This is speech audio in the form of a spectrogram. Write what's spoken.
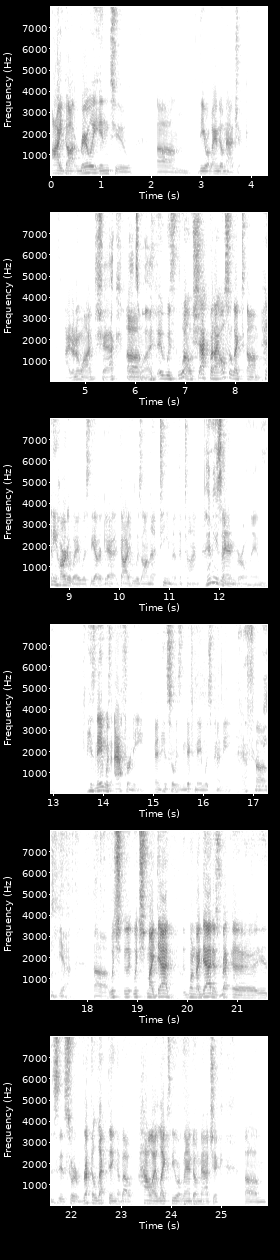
I got rarely into um, the Orlando Magic. I don't know why. Shaq that's Um, why it was well Shaq, but I also liked um, Penny Hardaway was the other guy, guy who was on that team at the time. Penny's like a girl name His name was Anfernee, and his so his nickname was Penny. Anfernee? Um, yeah. Uh, which which my dad when my dad is rec- uh, is is sort of recollecting about how I liked the Orlando Magic um,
